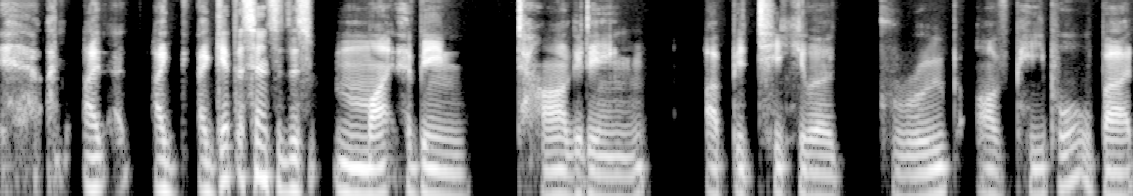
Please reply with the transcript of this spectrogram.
I, I, I get the sense that this might have been targeting a particular group of people, but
